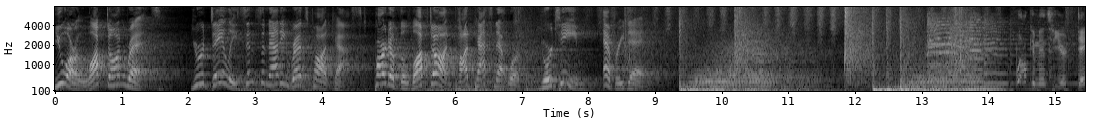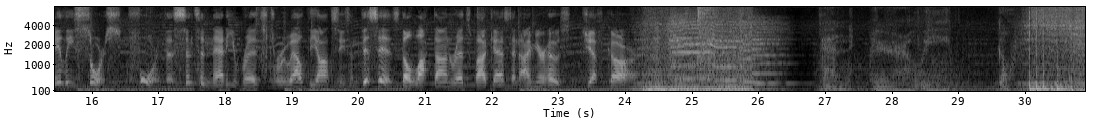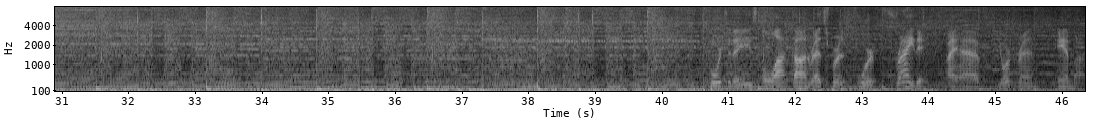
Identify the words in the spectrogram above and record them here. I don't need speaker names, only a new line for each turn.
You are Locked On Reds, your daily Cincinnati Reds podcast, part of the Locked On Podcast Network, your team every day.
Welcome into your daily source for the Cincinnati Reds throughout the offseason. This is the Locked On Reds podcast, and I'm your host, Jeff Carr.
And here
For today's Locked On Reds for, for Friday, I have your friend and mine,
